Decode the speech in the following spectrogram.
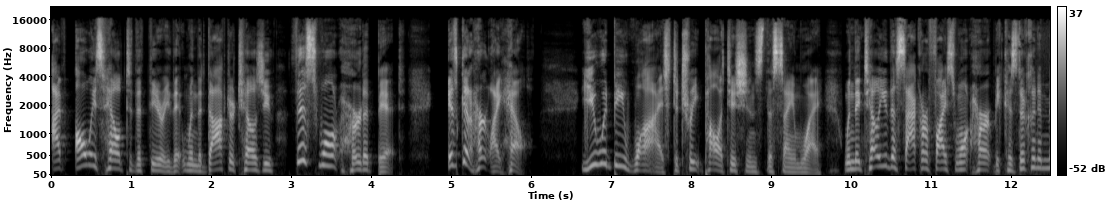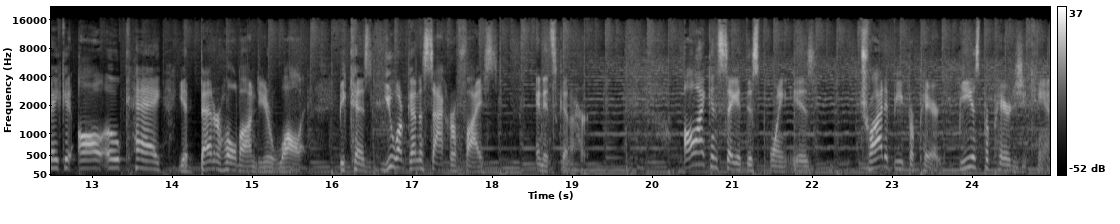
I've always held to the theory that when the doctor tells you this won't hurt a bit, it's going to hurt like hell. You would be wise to treat politicians the same way. When they tell you the sacrifice won't hurt because they're going to make it all okay, you'd better hold on to your wallet because you are going to sacrifice and it's going to hurt. All I can say at this point is try to be prepared. Be as prepared as you can.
